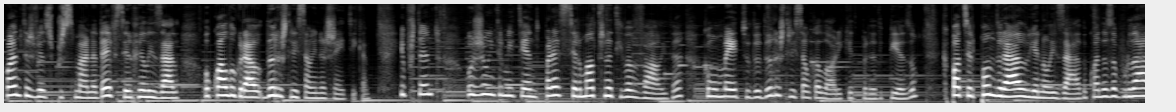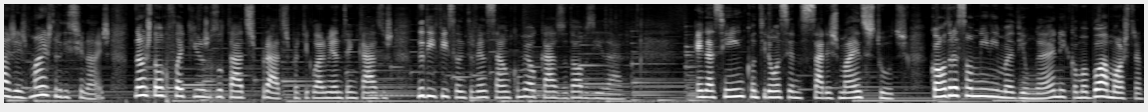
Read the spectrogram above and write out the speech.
quantas vezes por semana deve ser realizado ou qual o grau de restrição energética. E, portanto, o jejum intermitente parece ser uma alternativa válida como método de restrição calórica e de perda de peso, que pode ser ponderado e analisado quando as abordagens mais tradicionais não estão a refletir os resultados esperados, particularmente em casos de difícil intervenção, como é o caso da obesidade. Ainda assim, continuam a ser necessários mais estudos, com a duração mínima de um ano e com uma boa amostra,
